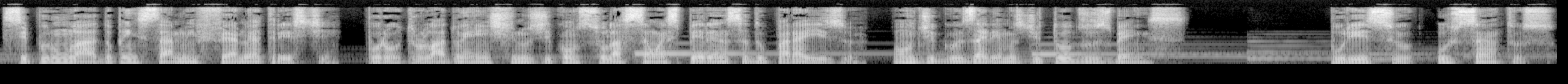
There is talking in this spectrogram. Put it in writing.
se por um lado pensar no inferno é triste, por outro lado enche-nos de consolação a esperança do paraíso, onde gozaremos de todos os bens. Por isso, os santos,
